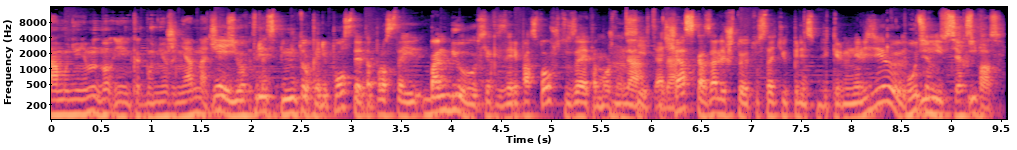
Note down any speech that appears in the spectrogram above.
Там у нее, ну, и как бы у нее же не одна часть. Не, ее, в принципе, не только репосты, это просто и бомбило у всех из-за репостов, что за это можно Да, сесть. А да. сейчас сказали, что эту статью, в принципе, декриминализируют. Путин и- всех и- спас.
